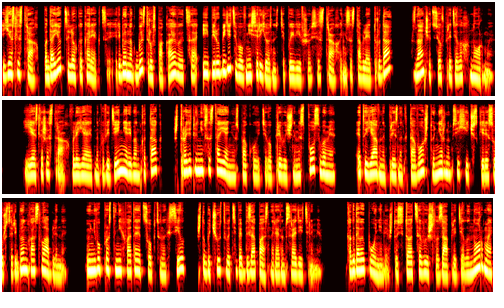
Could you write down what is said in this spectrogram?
Если страх поддается легкой коррекции, ребенок быстро успокаивается, и переубедить его в несерьезности появившегося страха не составляет труда, значит, все в пределах нормы. Если же страх влияет на поведение ребенка так, что родители не в состоянии успокоить его привычными способами, это явный признак того, что нервно-психические ресурсы ребенка ослаблены, и у него просто не хватает собственных сил, чтобы чувствовать себя безопасно рядом с родителями. Когда вы поняли, что ситуация вышла за пределы нормы,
